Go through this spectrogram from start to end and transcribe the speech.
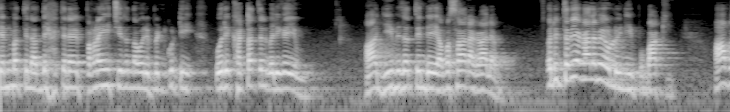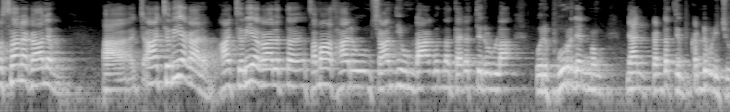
ജന്മത്തിൽ അദ്ദേഹത്തിനെ പ്രണയിച്ചിരുന്ന ഒരു പെൺകുട്ടി ഒരു ഘട്ടത്തിൽ വരികയും ആ ജീവിതത്തിന്റെ അവസാന കാലം ഒരു ചെറിയ കാലമേ ഉള്ളൂ ഇനിയിപ്പോൾ ബാക്കി. ആ അവസാന കാലം ആ ചെറിയ കാലം ആ ചെറിയ കാലത്ത് സമാധാനവും ശാന്തിയും ഉണ്ടാകുന്ന തരത്തിലുള്ള ഒരു പൂർവജന്മം ഞാൻ കണ്ടെത്തി കണ്ടുപിടിച്ചു.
